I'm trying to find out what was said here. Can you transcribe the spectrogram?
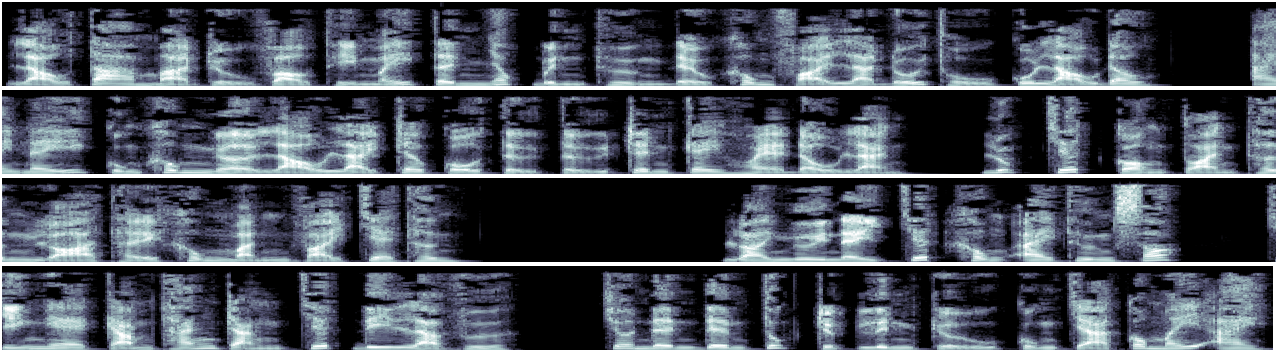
lão ta mà rượu vào thì mấy tên nhóc bình thường đều không phải là đối thủ của lão đâu. Ai nấy cũng không ngờ lão lại treo cổ tự tử trên cây hòe đầu làng, lúc chết còn toàn thân lõa thể không mảnh vải che thân. Loại người này chết không ai thương xót, chỉ nghe cảm thán rằng chết đi là vừa, cho nên đêm túc trực linh cửu cũng chả có mấy ai,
